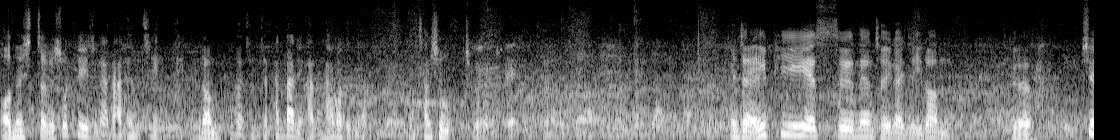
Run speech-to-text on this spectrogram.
어느 시점에 쇼테이지가 나는지 그런 부분까지 이제 판단이 가능하거든요. 잠시 후 이제 APS는 저희가 이제 이런 그, 시-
